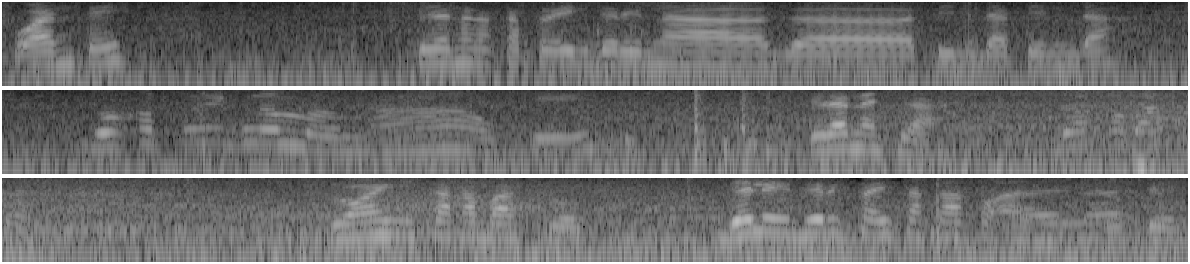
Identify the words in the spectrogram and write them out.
kuante? Pila na kakatuig diri nag ah, tinda-tinda? Duha ka tuig na ma'am. Ah, okay. Pila na siya? Duha ka baso. Duwang isa ka baso. Dili, diri sa isa ka kuan. Ay, na. Open.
